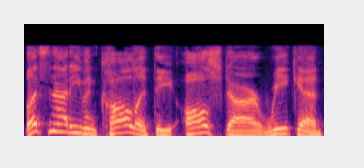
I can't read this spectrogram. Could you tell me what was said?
Let's not even call it the All Star weekend.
